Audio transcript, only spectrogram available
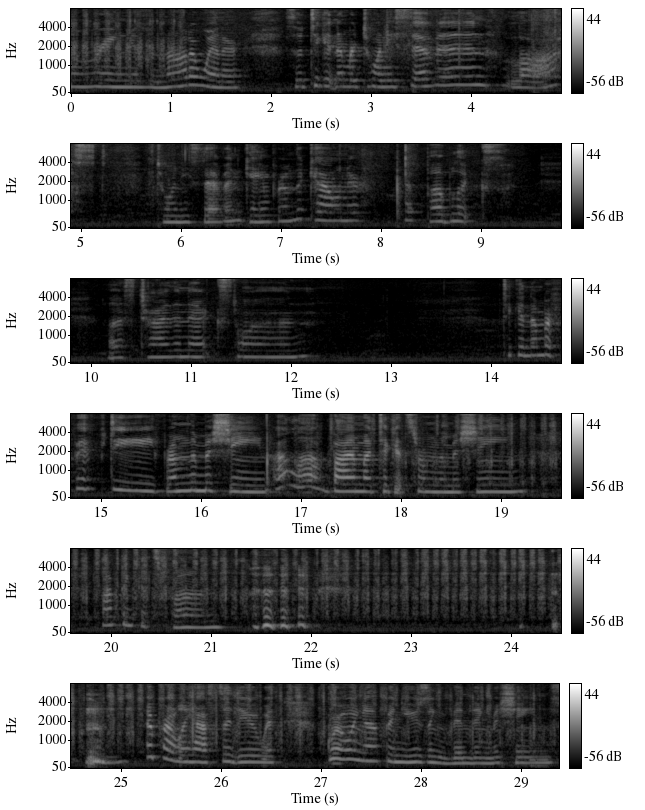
A ring is not a winner. So ticket number 27 lost. 27 came from the counter at Publix. Let's try the next one. Ticket number 50 from the machine. I love buying my tickets from the machine. I think it's fun. it probably has to do with growing up and using vending machines.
